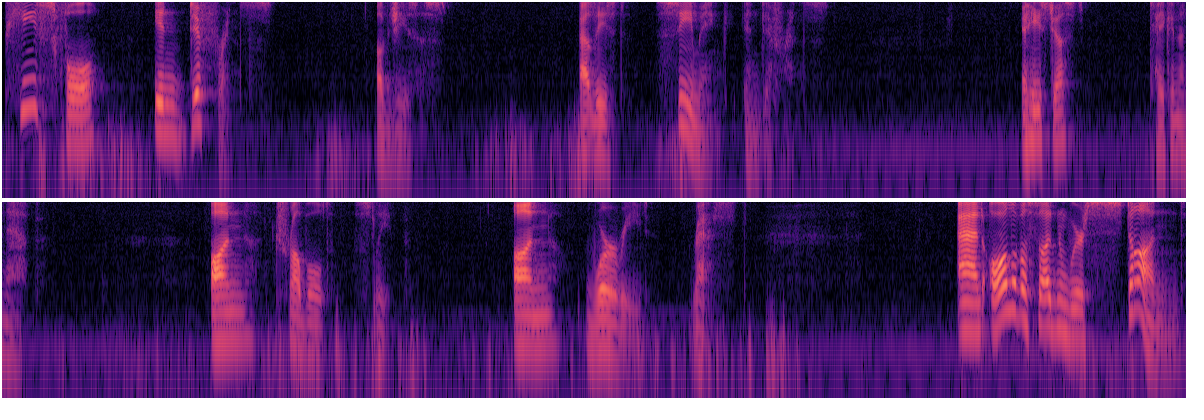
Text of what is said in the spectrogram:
peaceful indifference of Jesus. At least seeming indifference. And he's just taken a nap. Untroubled sleep. Unworried rest. And all of a sudden, we're stunned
